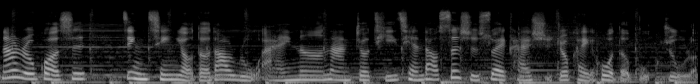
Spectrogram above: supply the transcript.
那如果是近亲有得到乳癌呢，那就提前到四十岁开始就可以获得补助了。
